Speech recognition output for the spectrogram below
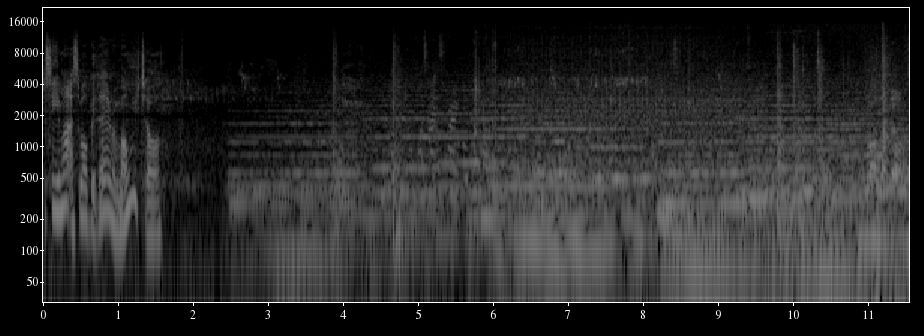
So you might as well be there among it all. Yeah,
